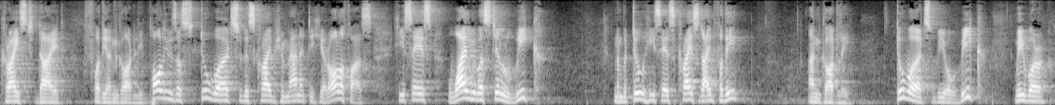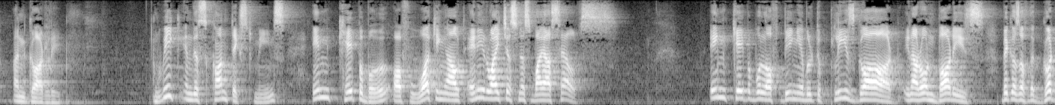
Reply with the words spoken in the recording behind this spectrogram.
Christ died for the ungodly. Paul uses two words to describe humanity here, all of us. He says, while we were still weak. Number two, he says, Christ died for the ungodly. Two words, we were weak, we were ungodly. Weak in this context means incapable of working out any righteousness by ourselves, incapable of being able to please God in our own bodies because of the good,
